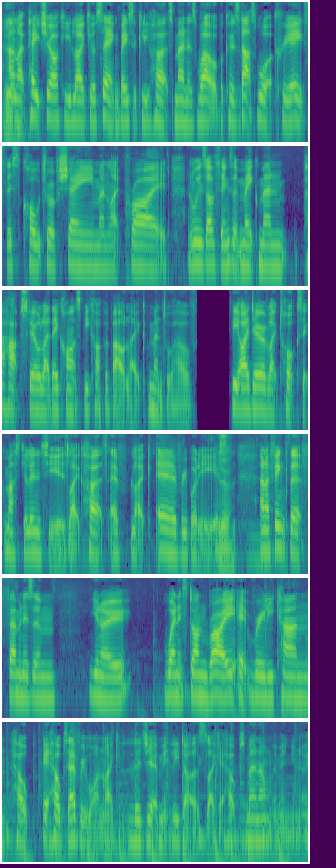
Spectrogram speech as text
Yeah. and like patriarchy like you're saying basically hurts men as well because that's what creates this culture of shame and like pride and all these other things that make men perhaps feel like they can't speak up about like mental health. The idea of like toxic masculinity is like hurts ev- like everybody. Yeah. and i think that feminism you know when it's done right it really can help it helps everyone like legitimately does. Like it helps men and women you know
